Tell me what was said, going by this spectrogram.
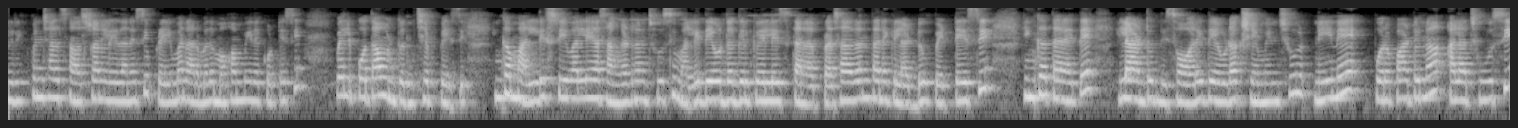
నిరూపించాల్సిన అవసరం లేదనేసి ప్రేమ నర్మద మొహం మీద కొట్టేసి వెళ్ళిపోతూ ఉంటుంది చెప్పేసి. ఇంకా మళ్ళీ శ్రీవల్లి ఆ సంఘటన చూసి మళ్ళీ దేవుడి దగ్గరికి వెళ్ళేసి తన ప్రసాదం తనకి లడ్డు పెట్టేసి ఇంకా తనైతే ఇలా అంటుంది సారీ దేవుడా క్షమించు. నేనే పొరపాటున అలా చూసి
